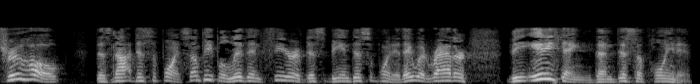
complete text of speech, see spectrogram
True hope does not disappoint. Some people live in fear of dis- being disappointed. They would rather be anything than disappointed.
